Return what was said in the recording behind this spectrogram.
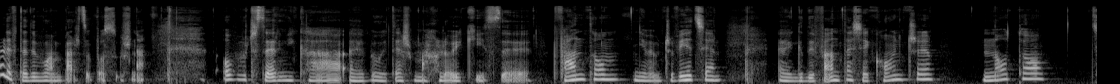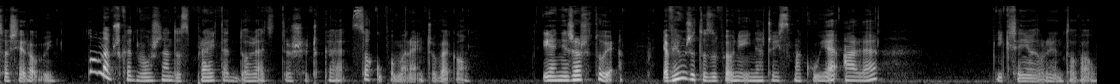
Ale wtedy byłam bardzo posłuszna. Oprócz sernika e, były też machlojki z fantą. Nie wiem, czy wiecie, e, gdy fanta się kończy, no to co się robi? No na przykład można do Sprite'a dolać troszeczkę soku pomarańczowego. Ja nie żartuję. Ja wiem, że to zupełnie inaczej smakuje, ale Nikt się nie orientował.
